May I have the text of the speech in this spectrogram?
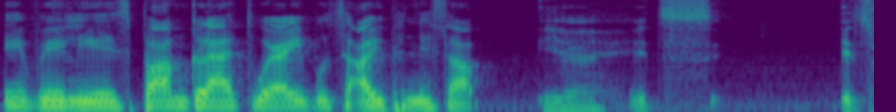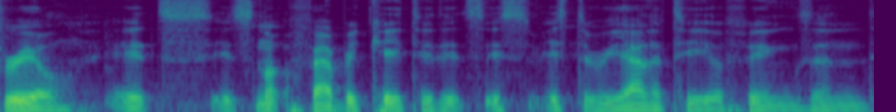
It really is. But I'm glad we're able to open this up. Yeah, it's it's real. It's it's not fabricated. It's it's it's the reality of things, and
